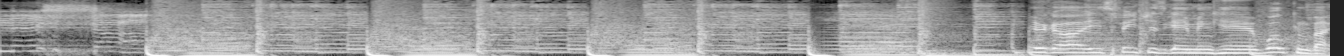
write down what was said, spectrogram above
Yo guys, Features Gaming here, welcome back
